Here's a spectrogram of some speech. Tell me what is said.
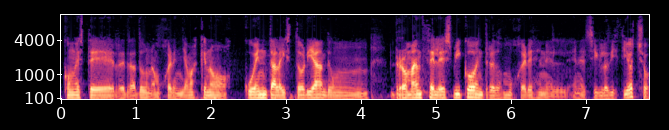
con este retrato de una mujer en llamas que nos cuenta la historia de un romance lésbico entre dos mujeres en el, en el siglo XVIII.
